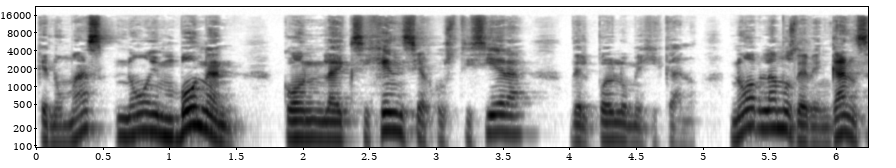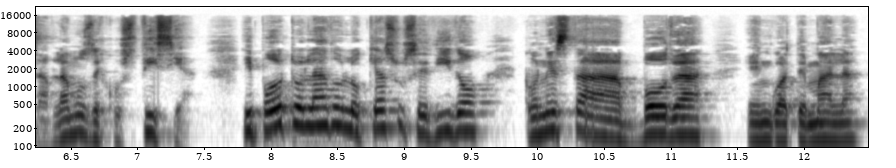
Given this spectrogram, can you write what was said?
que nomás no embonan con la exigencia justiciera del pueblo mexicano. No hablamos de venganza, hablamos de justicia. Y por otro lado, lo que ha sucedido con esta boda en Guatemala,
